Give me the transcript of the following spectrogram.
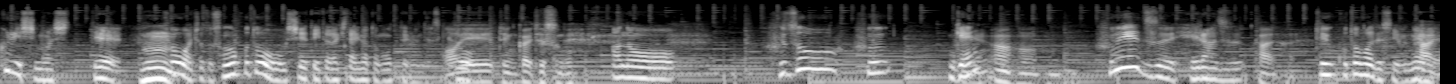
くりしまして、うん、今日はちょっとそのことを教えていただきたいなと思ってるんですけどあええ展開ですね。あの不増不減。うんうんうん増えず減らずっていう言葉ですよね、はいは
